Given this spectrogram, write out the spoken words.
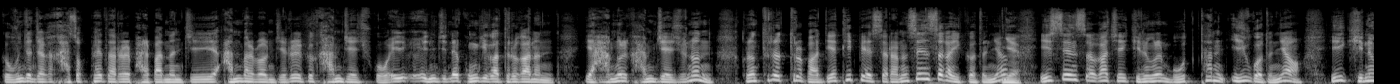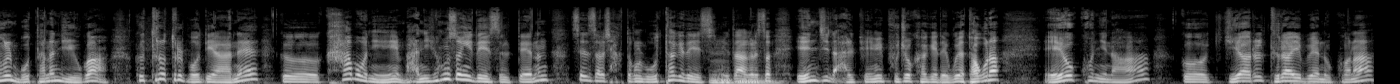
그 운전자가 가속 페달을 밟았는지 안 밟았는지를 그 감지해주고 이- 엔진에 공기가 들어가는 양을 감지해주는 그런 throttle body에 TPS라는 센서가 있거든요. 예. 이 센서가 제 기능을 못한 이유거든요. 이 기능을 못하는 이유가 그 throttle body 안에 그 카본이 많이 형성이 돼 있을 때는 센서가 작동을 못하게 돼 있습니다. 그래서 엔진 RPM이 부족하게 되고요. 더구나 에어컨이나 그 기어를 드라이브에 놓거나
